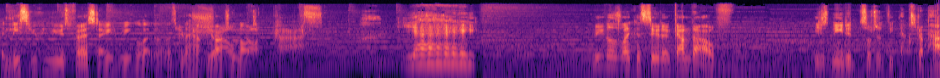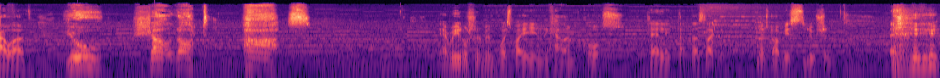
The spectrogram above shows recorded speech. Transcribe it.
At least you can use first aid, Regal. That, that's going to help you out a lot. Not pass. Yay! Regal's like a pseudo Gandalf. He just needed sort of the extra power. You shall not pass! Yeah, Regal should have been voiced by Ian McKellen, of course. Clearly, that, that's like the most obvious solution. so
